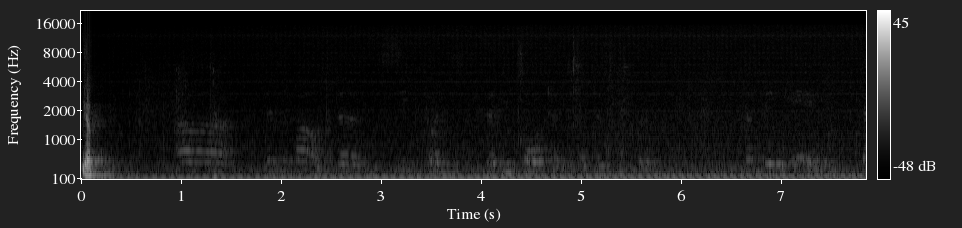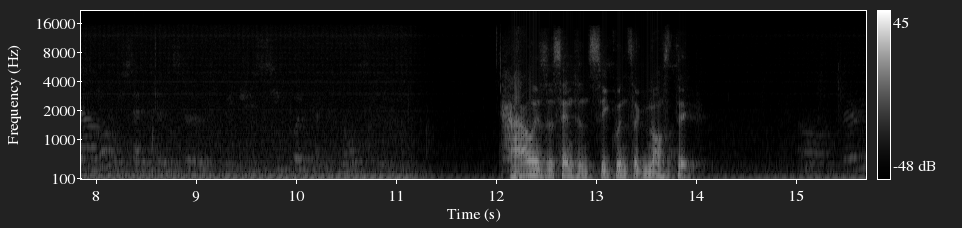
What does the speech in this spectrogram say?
Yeah, yep. How is a sentence sequence agnostic? Uh, very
